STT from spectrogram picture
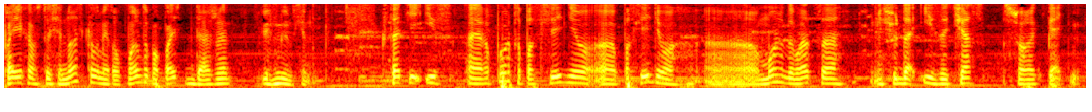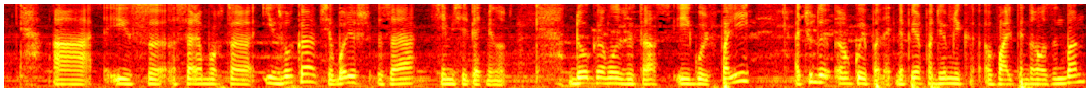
Проехав 117 километров, можно попасть даже в Мюнхен. Кстати, из аэропорта последнего, э, последнего э, можно добраться сюда и за час 45, а из с аэропорта Инсбрука всего лишь за 75 минут. До горнолыжных трасс и гольф-полей отсюда рукой подать. Например, подъемник Вальпен Розенбан,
